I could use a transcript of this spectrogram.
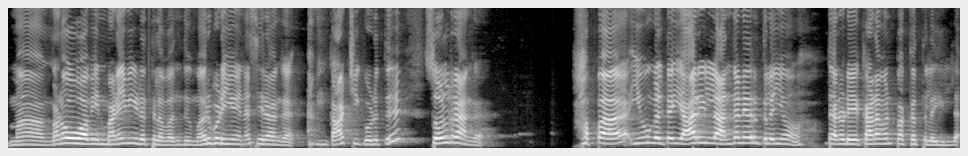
ம மனோவாவின் மனைவியிடத்தில் வந்து மறுபடியும் என்ன செய்கிறாங்க காட்சி கொடுத்து சொல்கிறாங்க அப்போ இவங்கள்ட்ட யாரும் இல்லை. அந்த நேரத்துலையும் தன்னுடைய கணவன் பக்கத்தில் இல்லை.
